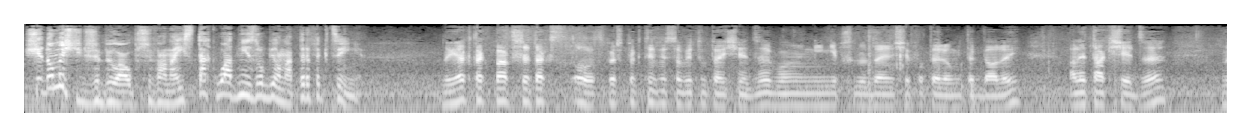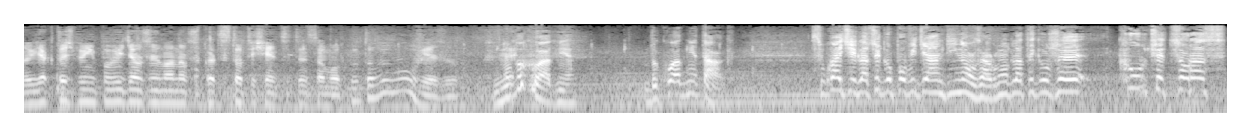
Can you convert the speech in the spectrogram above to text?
się domyślić, że była obszywana. Jest tak ładnie zrobiona, perfekcyjnie. No jak tak patrzę, tak z, o, z perspektywy sobie tutaj siedzę, bo nie, nie przyglądałem się fotelom i tak dalej, ale tak siedzę. No i jak ktoś by mi powiedział, że ma na przykład 100 tysięcy ten samochód, to bym uwierzył. No dokładnie. Dokładnie tak. Słuchajcie, dlaczego powiedziałem dinozaur? No dlatego, że kurczę, coraz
